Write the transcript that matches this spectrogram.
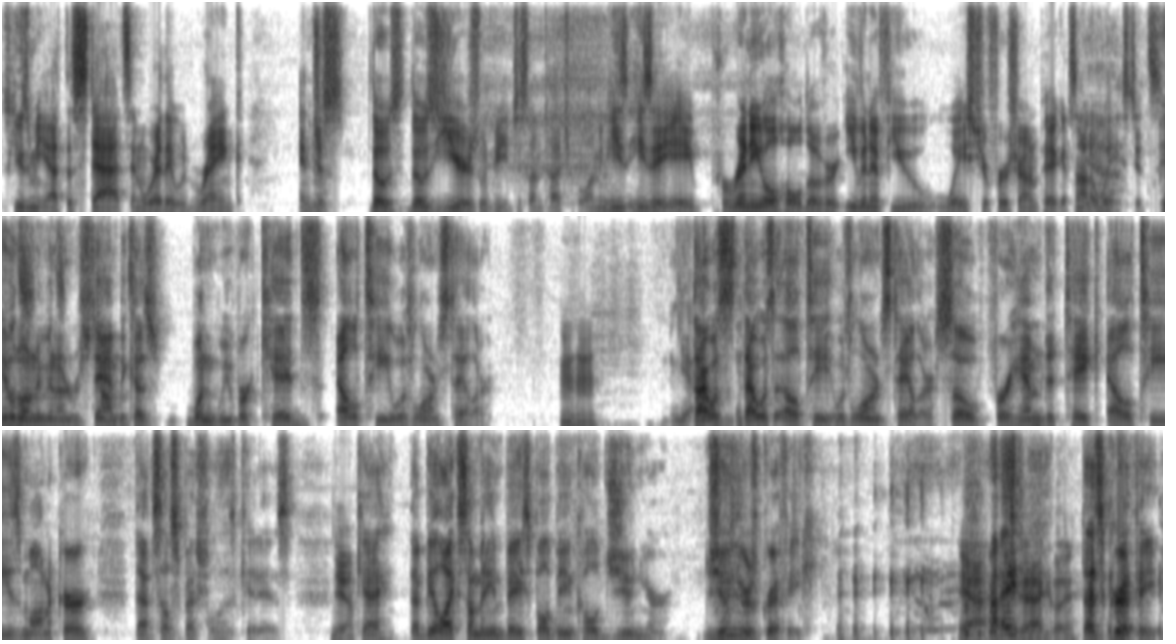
excuse me, at the stats and where they would rank, and just those those years would be just untouchable. I mean, he's he's a, a perennial holdover. Even if you waste your first round pick, it's not Yeah. a waste. It's People it's, don't even understand because when we were kids, LT was Lawrence Taylor. hmm Yeah. That was that was LT. It was Lawrence Taylor. So for him to take LT's moniker, that's how special this kid is. Yeah. Okay, that'd be like somebody in baseball being called Junior. Junior's Griffey. Yeah, Right? exactly. That's Griffey.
